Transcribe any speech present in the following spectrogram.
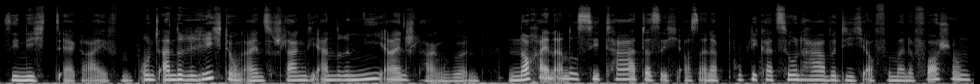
sie nicht ergreifen. Und andere Richtungen einzuschlagen, die andere nie einschlagen würden. Noch ein anderes Zitat, das ich aus einer Publikation habe, die ich auch für meine Forschung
